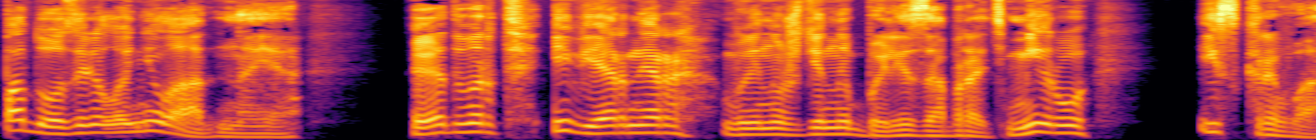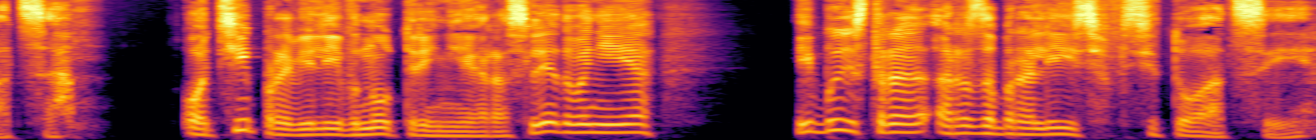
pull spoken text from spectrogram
заподозрила неладное. Эдвард и Вернер вынуждены были забрать Миру и скрываться. ОТИ провели внутреннее расследование и быстро разобрались в ситуации.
